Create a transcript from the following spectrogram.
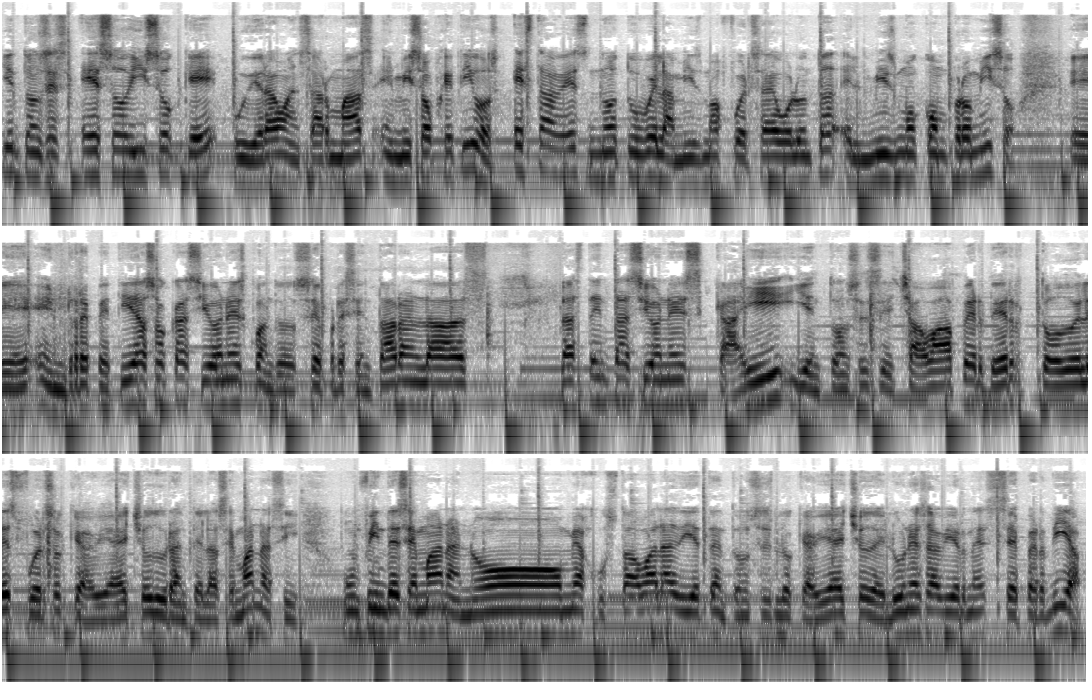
y entonces eso hizo que pudiera avanzar más en mis objetivos. Esta vez no tuve la misma fuerza de voluntad, el mismo compromiso. Eh, en repetidas ocasiones cuando se presentaran las las tentaciones, caí y entonces echaba a perder todo el esfuerzo que había hecho durante la semana. Si un fin de semana no me ajustaba a la dieta, entonces lo que había hecho de lunes a viernes se perdía.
